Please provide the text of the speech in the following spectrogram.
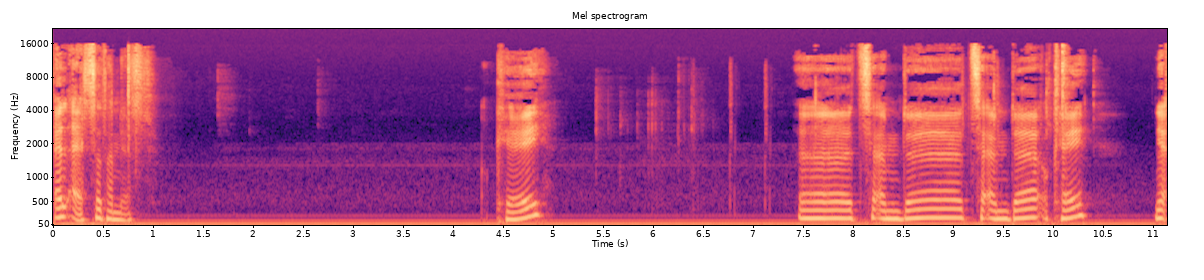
LS, co tam jest. Okej. Okay. E, CMD, CMD. Okay. Nie,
